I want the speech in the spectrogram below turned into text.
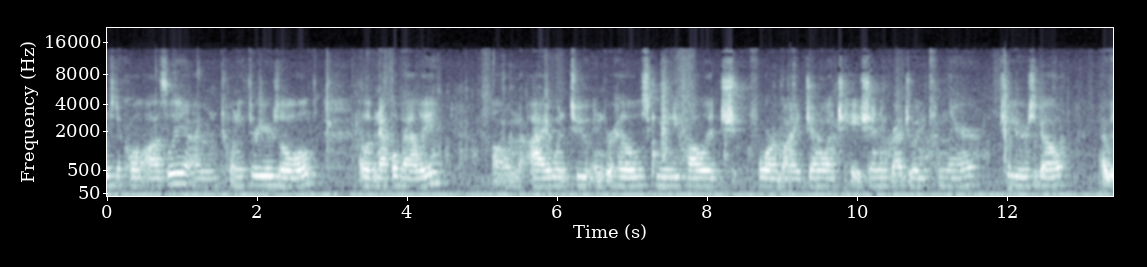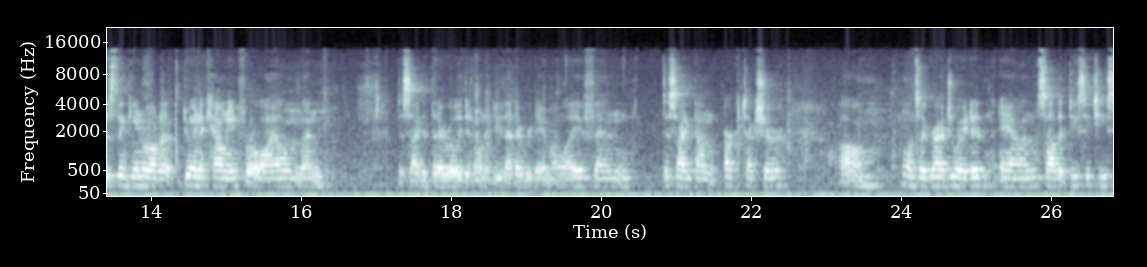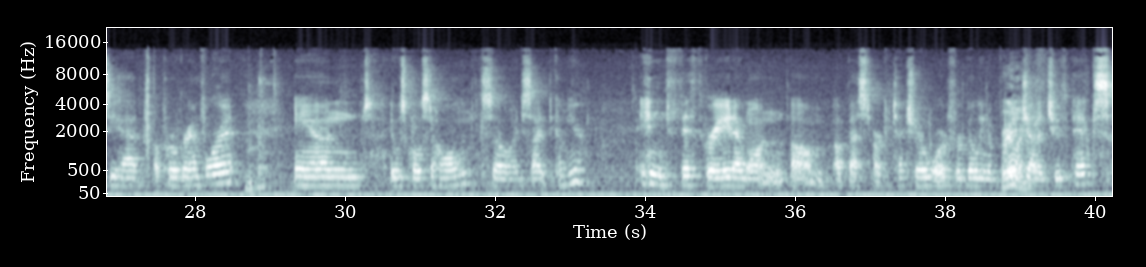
name is Nicole Ausley. I'm 23 years old. I live in Apple Valley. Um, I went to Inver Hills Community College for my general education and graduated from there two years ago. I was thinking about uh, doing accounting for a while and then decided that I really didn't want to do that every day of my life and decided on architecture um, once I graduated and saw that DCTC had a program for it and it was close to home, so I decided to come here. In fifth grade, I won um, a Best Architecture Award for building a bridge Really? out of toothpicks.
